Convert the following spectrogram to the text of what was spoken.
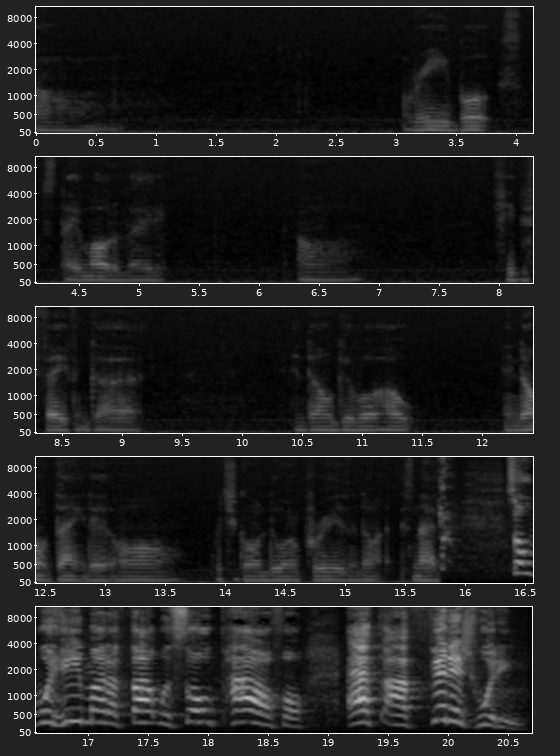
um, read books, stay motivated, um, keep your faith in God, and don't give up hope, and don't think that um what you're gonna do in prison don't it's not. So what he might have thought was so powerful after I finished with him,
